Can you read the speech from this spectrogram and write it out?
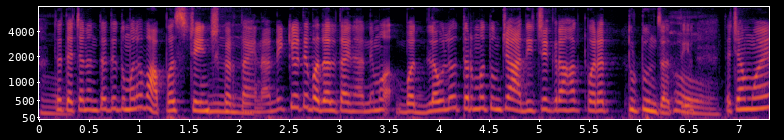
हो. तर त्याच्यानंतर ते तुम्हाला वापस चेंज करता येणार नाही किंवा ते बदलता येणार नाही मग बदलवलं तर मग तुमच्या आधीचे ग्राहक परत तुटून जातील हो. त्याच्यामुळे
